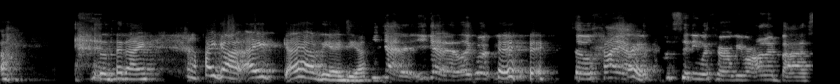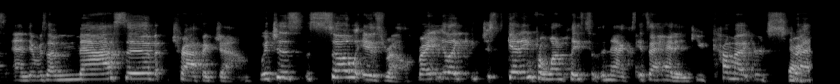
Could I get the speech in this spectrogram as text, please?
Uh, so then I, I got, I, I have the idea. You get it. You get it. Like what? so Chaya, right. Was sitting with her. We were on a bus, and there was a massive traffic jam, which is so Israel, right? You're like just getting from one place to the next. It's a headache. You come out, you're stressed.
